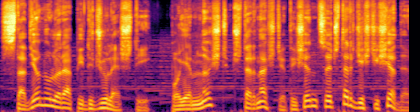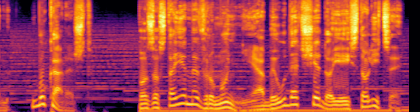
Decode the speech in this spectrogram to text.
Stadionul Rapid Giulești, pojemność 14 047, Bukareszt. Pozostajemy w Rumunii, aby udać się do jej stolicy.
